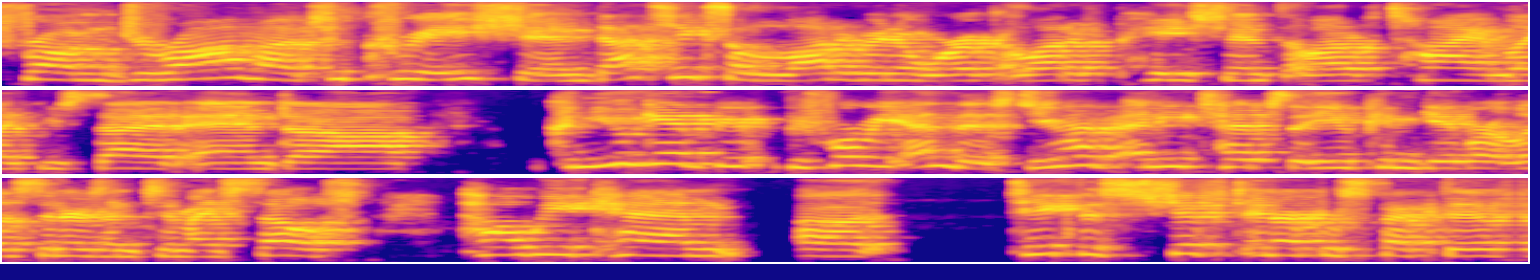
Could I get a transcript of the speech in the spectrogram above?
from drama to creation, that takes a lot of inner work, a lot of patience, a lot of time, like you said. And uh, can you give before we end this do you have any tips that you can give our listeners and to myself how we can uh, take this shift in our perspective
